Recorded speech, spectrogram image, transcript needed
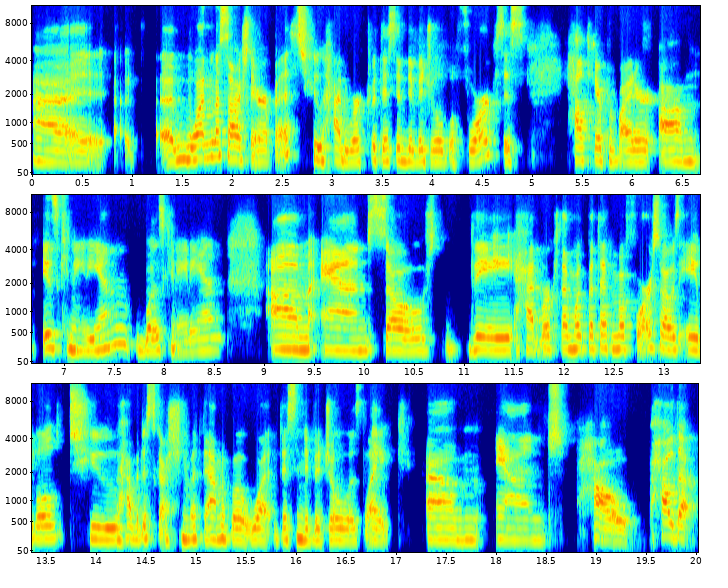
uh, one massage therapist who had worked with this individual before because this healthcare provider um, is Canadian, was Canadian. Um, and so they had worked them with, with them before. So I was able to have a discussion with them about what this individual was like um, and how how that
